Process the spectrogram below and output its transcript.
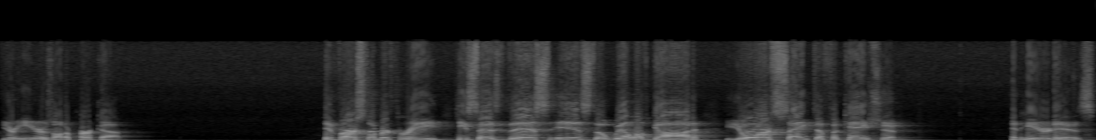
your ears ought to perk up. In verse number three, he says, This is the will of God, your sanctification. And here it is,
